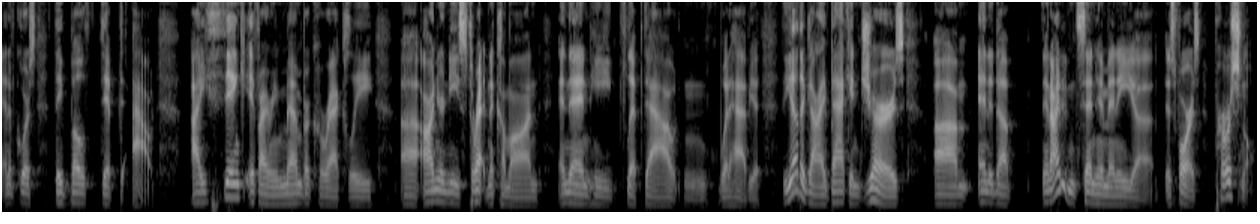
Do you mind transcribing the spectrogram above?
And of course, they both dipped out. I think, if I remember correctly, uh, on your knees threatened to come on, and then he flipped out and what have you. The other guy back in Jers um, ended up, and I didn't send him any uh, as far as personal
